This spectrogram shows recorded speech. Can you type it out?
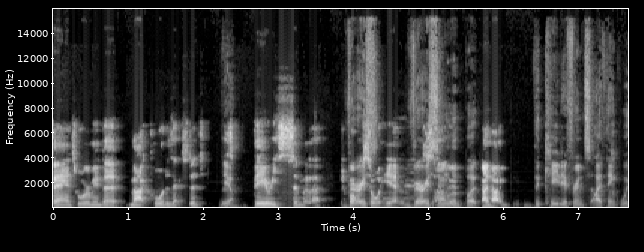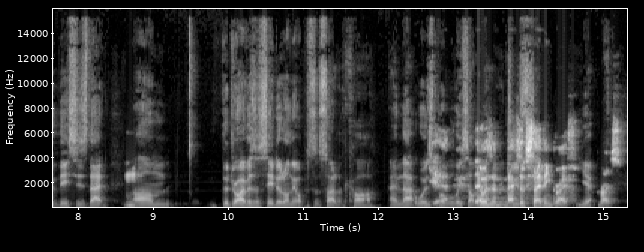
fans will remember Mark Porter's accident. It's Yeah. very similar Very saw here. very So, similar, but I know. the key difference I think with this is that Mm. um, the drivers are seated on the opposite side of the car, and that was Yeah, probably something That was a reduced- massive saving grace. Yeah. Grace.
